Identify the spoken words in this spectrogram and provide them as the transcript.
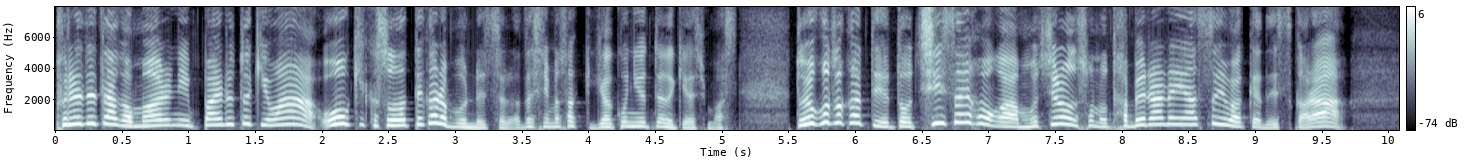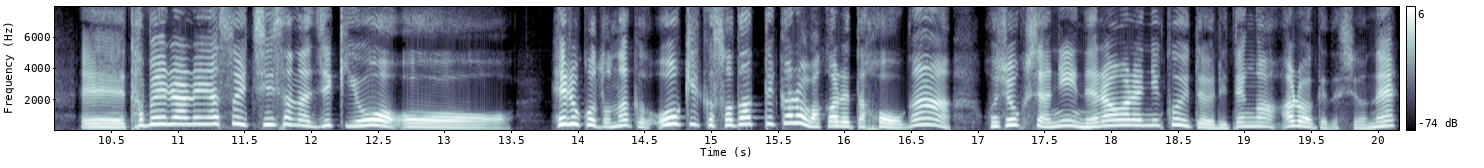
プレデターが周りにいっぱいいる時は、大きく育ってから分裂する。私今さっき逆に言ったような気がします。どういうことかっていうと、小さい方がもちろんその食べられやすいわけですから、えー、食べられやすい小さな時期を、減ることなく大きく育ってから分かれた方が捕食者に狙われにくいという利点があるわけですよね。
